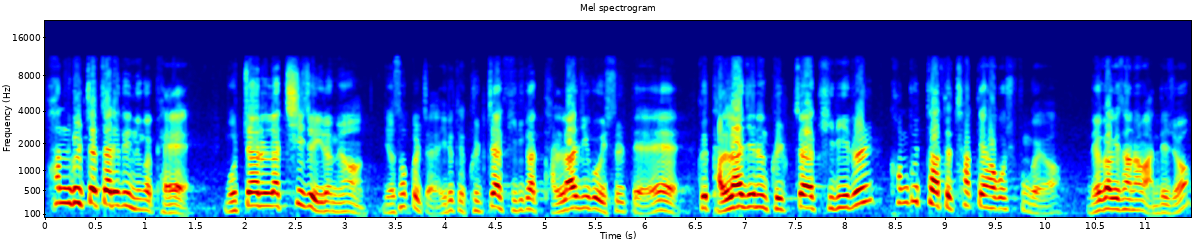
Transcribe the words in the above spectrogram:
한 글자짜리도 있는 거예요. 배. 모짜렐라 치즈 이러면 여섯 글자야. 이렇게 글자 길이가 달라지고 있을 때 그 달라지는 글자 길이를 컴퓨터한테 찾게 하고 싶은 거예요. 내가 계산하면 안 되죠.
